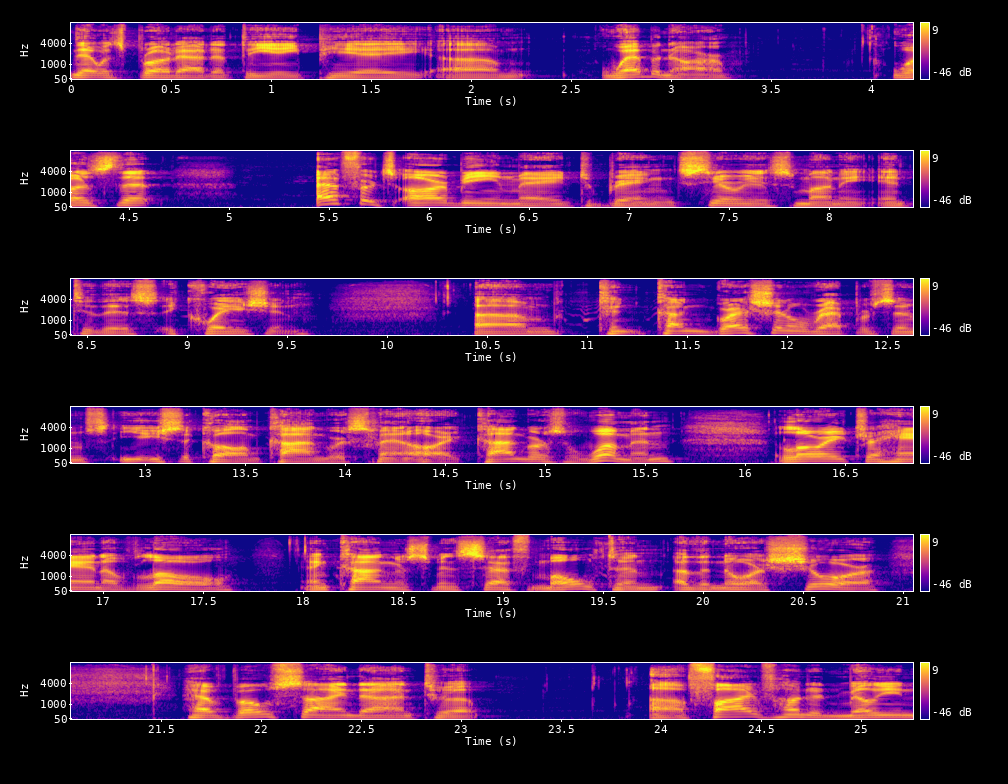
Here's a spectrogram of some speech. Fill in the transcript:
that was brought out at the EPA um, webinar was that efforts are being made to bring serious money into this equation. Um, con- congressional representatives, you used to call them congressmen, all right, Congresswoman Lori Trahan of Lowell and Congressman Seth Moulton of the North Shore have both signed on to a, a $500 million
